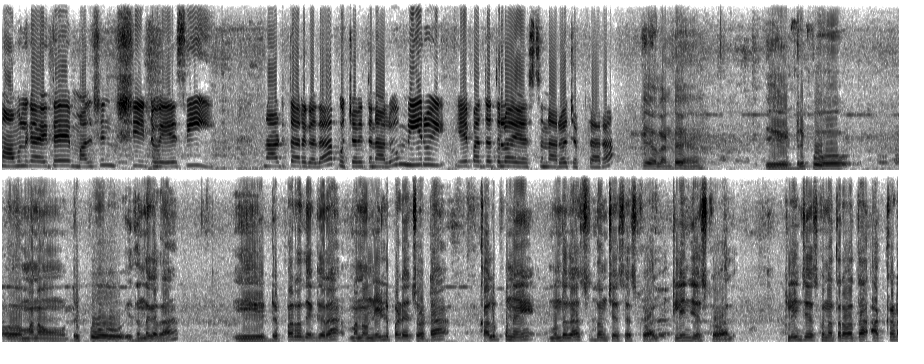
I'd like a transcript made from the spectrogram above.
మామూలుగా అయితే మల్చింగ్ షీట్ వేసి నాటుతారు కదా పుచ్చ విత్తనాలు. మీరు ఏ పద్ధతిలో వేస్తున్నారో చెప్తారా? చేయాలంటే ఈ డ్రిప్పు మనం డ్రిప్పు ఇది ఉంది కదా ఈ డ్రిప్పర్ దగ్గర మనం నీళ్ళు పడే చోట కలుపుని ముందుగా శుద్ధం చేసేసుకోవాలి క్లీన్ చేసుకోవాలి. క్లీన్ చేసుకున్న తర్వాత అక్కడ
